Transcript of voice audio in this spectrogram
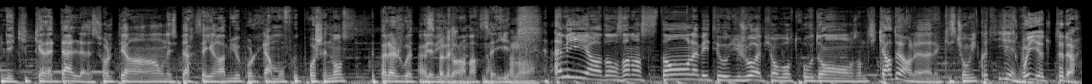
Une équipe qui a la dalle sur le terrain. hein. On espère que ça ira mieux pour le Clermont Foot prochainement. C'est pas la joie de Ah, la victoire à. Marseille. Non, non, non. Amir, dans un instant, la météo du jour et puis on vous retrouve dans un petit quart d'heure, la, la question vie quotidienne. Oui, à tout à l'heure.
